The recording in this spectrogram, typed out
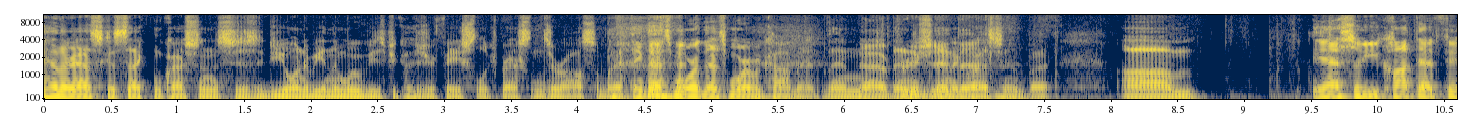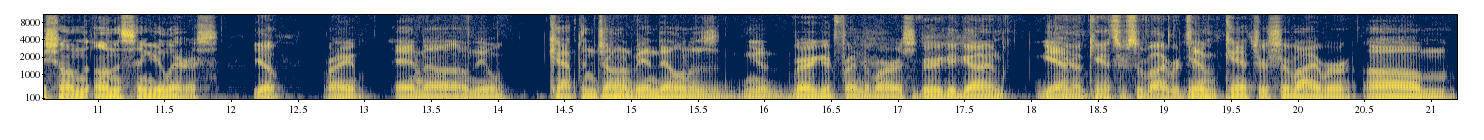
Heather asked a second question. She said, "Do you want to be in the movies because your facial expressions are awesome?" But I think that's more that's more of a comment than I than, a- than a that. question. But um, yeah. So you caught that fish on on the Singularis, Yep. right? And uh, you know, Captain John Van Dalen is you know very good friend of ours. Very good guy and Yeah. you know, cancer survivor too. Yeah, cancer survivor. Um,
